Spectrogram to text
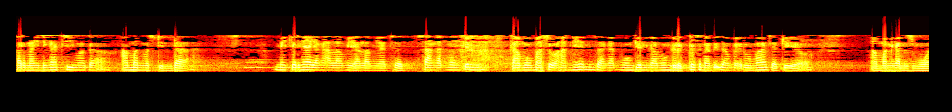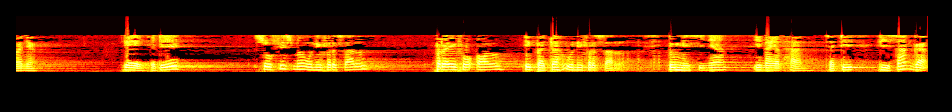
Karena ini ngaji maka aman mesti ndak. Mikirnya yang alami-alami aja. Sangat mungkin kamu masuk angin sangat mungkin kamu greges nanti sampai rumah jadi ya amankan semuanya Oke, jadi Sufisme universal Pray for all Ibadah universal. Itu misinya Inayat Han. Jadi bisa nggak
